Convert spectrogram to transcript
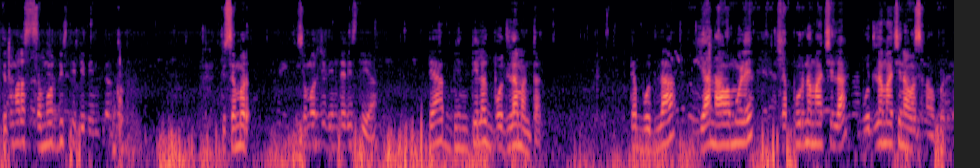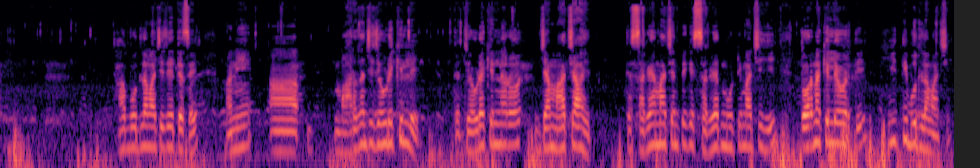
ते तुम्हाला समोर दिसते ती भिंत. ती समोर समोर जी भिंत दिसते या त्या भिंतीला बुधला म्हणतात. त्या बुधला या नावामुळे या पूर्ण माचीला बुधला माची नाव असं नाव पडलं. हा बुधला जे इतिहास आहे आणि महाराजांचे जेवढे किल्ले त्या जेवढ्या किल्ल्यावर ज्या माच्या आहेत त्या सगळ्या माच्यांपैकी सगळ्यात मोठी माची ही तोरणा किल्ल्यावरती ही ती बुधला माची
